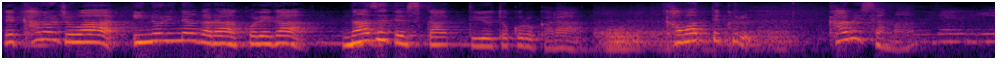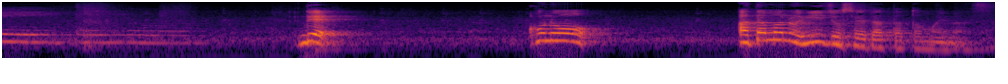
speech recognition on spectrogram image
で彼女は祈りながらこれがなぜですかっていうところから変わってくる。神様？でこの頭のいい女性だったと思います。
